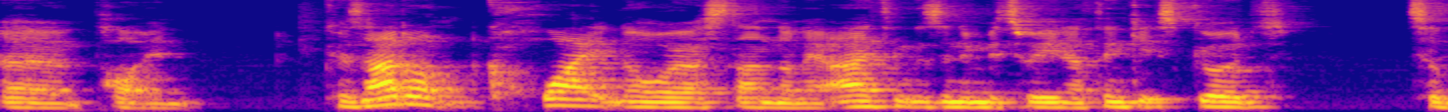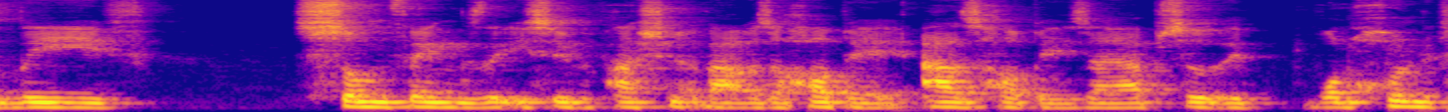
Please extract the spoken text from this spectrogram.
uh, point. Because I don't quite know where I stand on it. I think there's an in between. I think it's good to leave some things that you're super passionate about as a hobby as hobbies. I absolutely 100.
